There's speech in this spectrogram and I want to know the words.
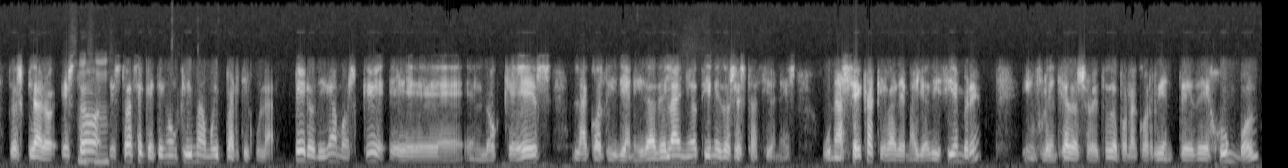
Entonces, claro, esto, esto hace que tenga un clima muy particular, pero digamos que eh, en lo que es la cotidianidad del año tiene dos estaciones, una seca que va de mayo a diciembre, influenciada sobre todo por la corriente de Humboldt,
